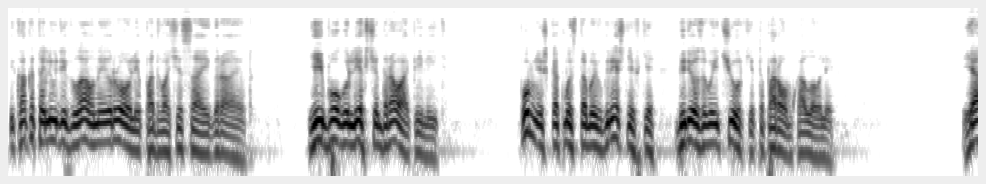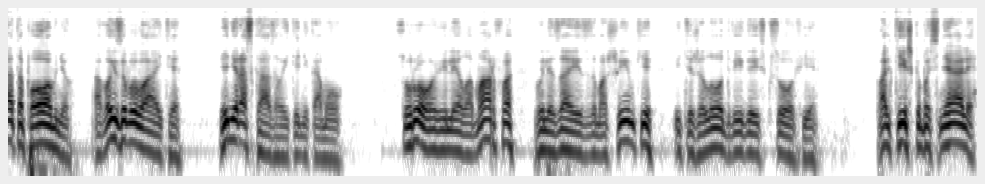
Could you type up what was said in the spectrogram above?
И как это люди главные роли по два часа играют! Ей-богу, легче дрова пилить! Помнишь, как мы с тобой в Грешневке березовые чурки топором кололи?» «Я-то помню, а вы забывайте и не рассказывайте никому!» Сурово велела Марфа, вылезая из-за машинки и тяжело двигаясь к Софье. «Пальтишко бы сняли!»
